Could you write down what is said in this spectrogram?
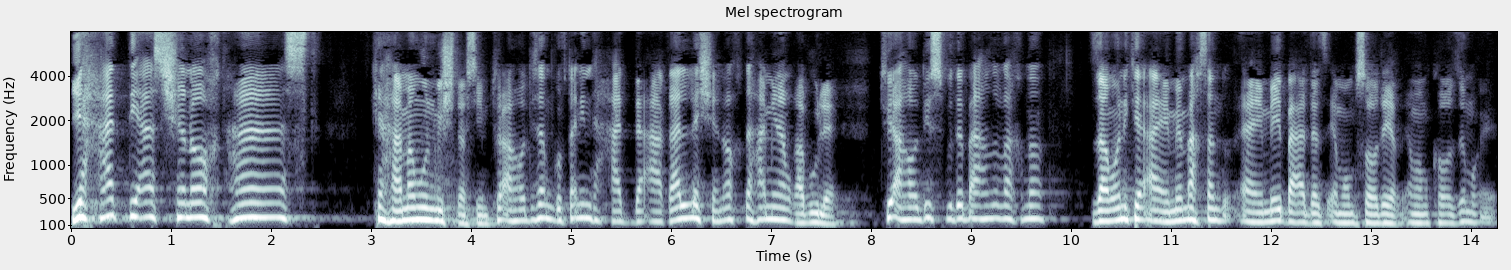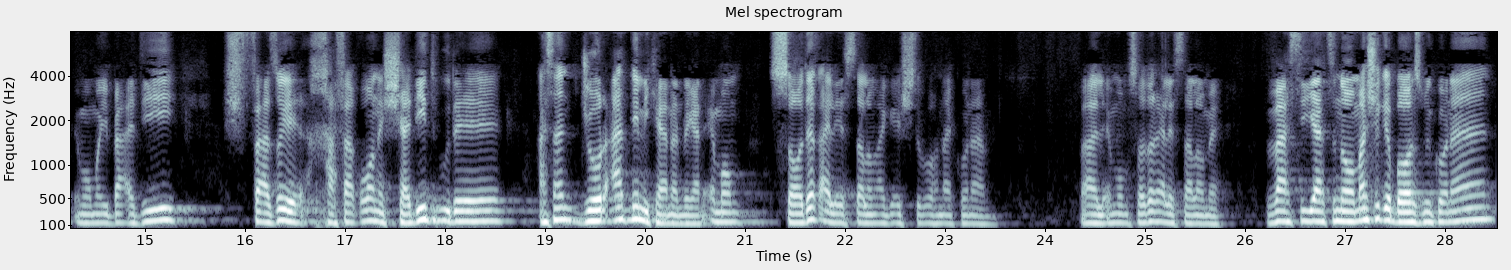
یه حدی از شناخت هست که هممون می‌شناسیم. تو احادیث هم گفتن این حد اقل شناخت همینم قبوله. توی احادیث بوده بعض وقتا زمانی که ائمه مخصوصا ائمه بعد از امام صادق امام کاظم و امامای بعدی فضای خفقان شدید بوده اصلا جرئت نمی‌کردن بگن امام صادق علیه السلام اگه اشتباه نکنم. بله امام صادق علیه السلامه. وصیت نامشو که باز می‌کنن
